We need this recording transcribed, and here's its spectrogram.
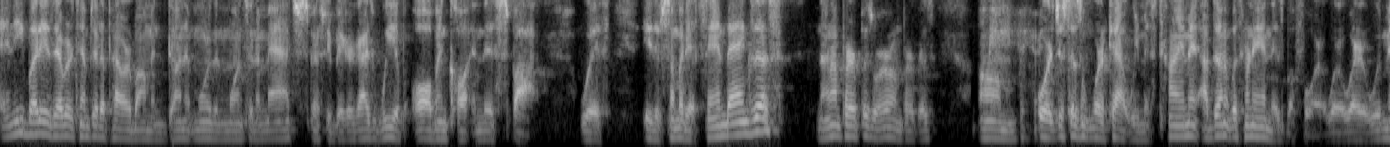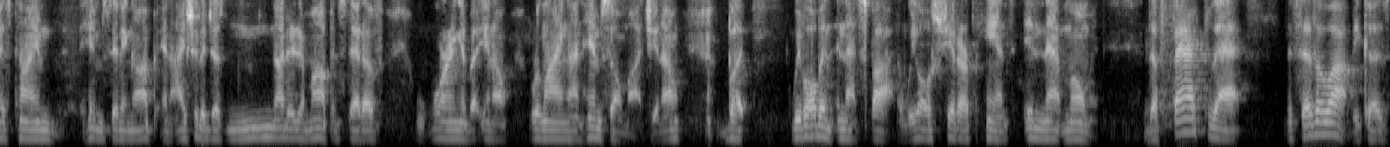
Anybody has ever attempted a power bomb and done it more than once in a match, especially bigger guys, we have all been caught in this spot with either somebody that sandbags us, not on purpose or on purpose, um, or it just doesn't work out. We mistime it. I've done it with Hernandez before, where where we mistimed him sitting up, and I should have just nutted him up instead of worrying about you know relying on him so much, you know. But we've all been in that spot, and we all shit our pants in that moment. The fact that it says a lot because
